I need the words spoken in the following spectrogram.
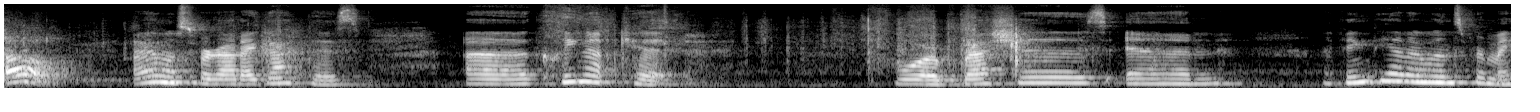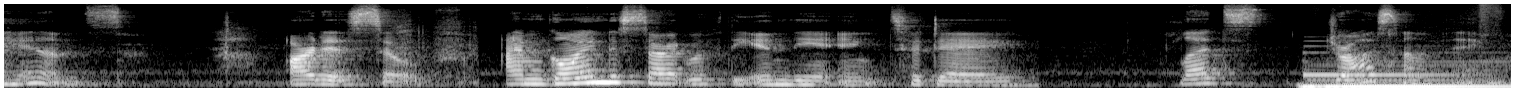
Oh, I almost forgot I got this. A cleanup kit for brushes and I think the other one's for my hands. Artist soap. I'm going to start with the India ink today. Let's draw something.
